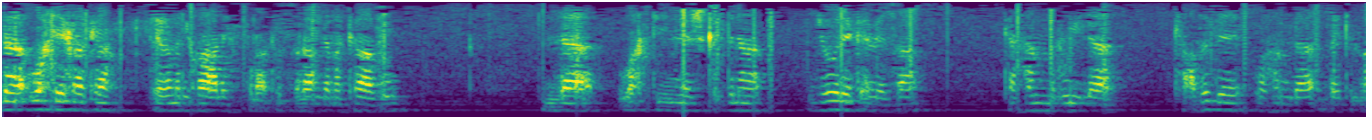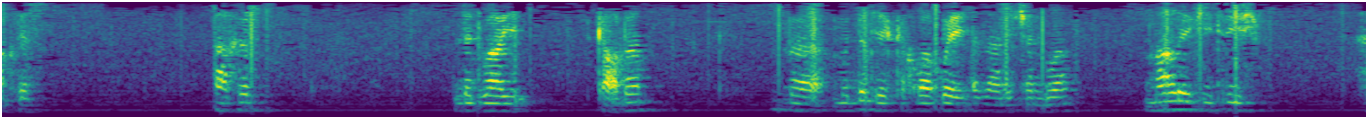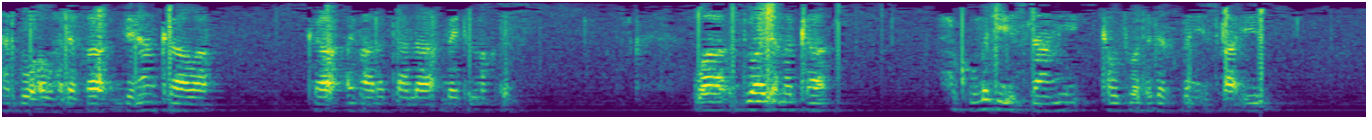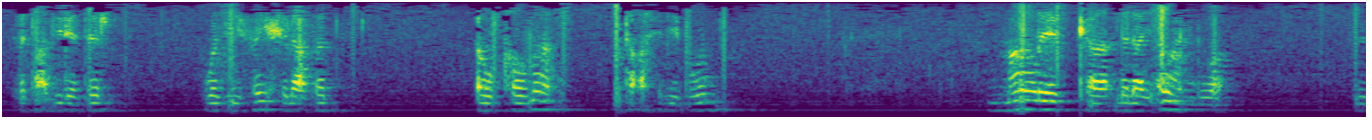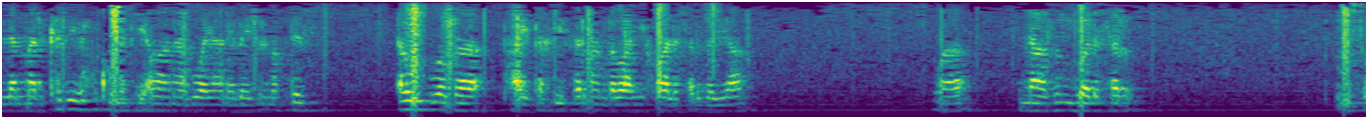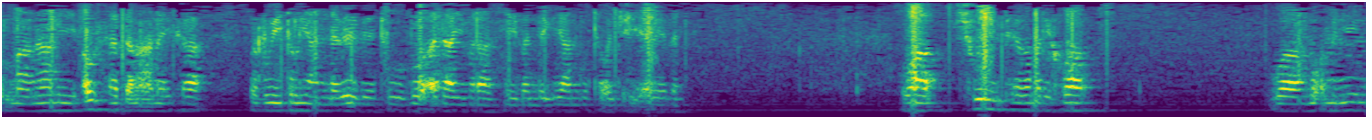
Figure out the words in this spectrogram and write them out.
لە وەختێکا کە پێغەمەری خوا عەلەیه سڵات وسلام لە مەکا بوو لە وەختی نوێژکردنا جۆرێک ئەوێسا کە هەم ڕووی لە کابە بێ و هەم لە بەیت المەقدس آخر لە دوای کابە بە مدەتێک کە خوا خۆی ئەزانێ چەند بووە ماڵێکی تریش هەر بۆ ئەو هەدەفە بێنان کراوە کە عیبارەتە لە بیت المەقدس و دوای ئەمە کە حکوومەتی ئیسلامی کەوتووەتە دەست بەنی ئیسرائیل بە تعبیرێتر وەزیفەی خلافەت ئەو قەومە متعهدی بوون ماڵێک کە لەلای ئەوان بووە لە مەرکەزی حکوومەتی ئەوانە بووە یانێ بەیت المەقدس ئەو بووە بە پایتەختی فەرماندەوایی خوا لەسەر زەویا و لازم بووە لەسەر مسلمانانی ئەو سەردەمانەی کە ڕووی دڵیان لەوێ بێت و بۆ ئەدای مەراسمی بەندەگیان متەوەجهی ئەوێ بن و چون پێغەمەری خوا و مؤمنین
